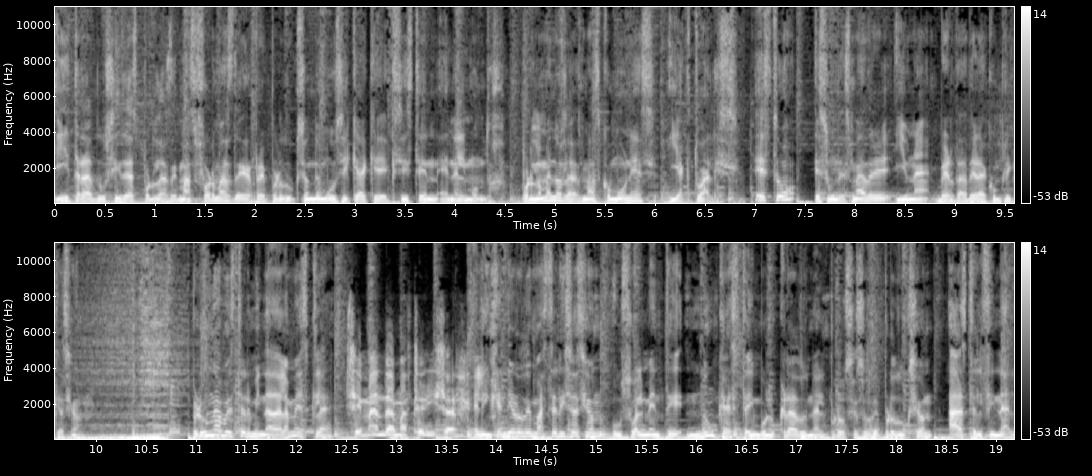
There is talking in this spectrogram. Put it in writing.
y traducidas por las demás formas de reproducción de música que existen en el mundo, por lo menos las más comunes y actuales. Esto es un desmadre y una verdadera complicación. Pero una vez terminada la mezcla, Se manda a masterizar. el ingeniero de masterización usualmente nunca está involucrado en el proceso de producción hasta el final.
